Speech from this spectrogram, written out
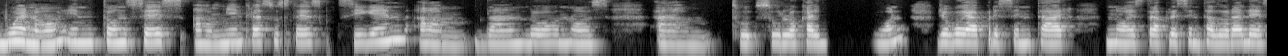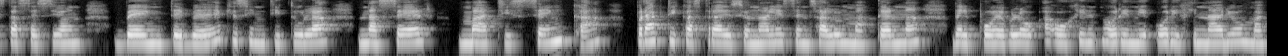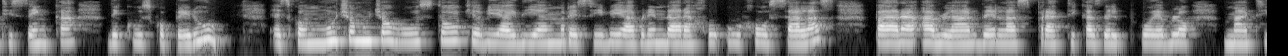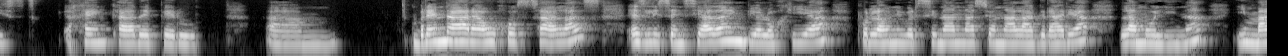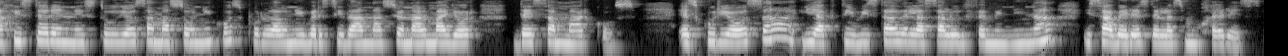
Bueno, entonces, ah, mientras ustedes siguen dándonos su localización, yo voy a presentar nuestra presentadora de esta sesión 20B que se intitula Nacer Matisenka, prácticas tradicionales en salud materna del pueblo ori- ori- originario Matisenka de Cusco, Perú. Es con mucho, mucho gusto que VIDM recibe a Brenda Araujo Salas para hablar de las prácticas del pueblo Matijenca de Perú. Brenda Araujo Salas es licenciada en Biología por la Universidad Nacional Agraria La Molina y magíster en Estudios Amazónicos por la Universidad Nacional Mayor de San Marcos. Es curiosa y activista de la salud femenina y saberes de las mujeres.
